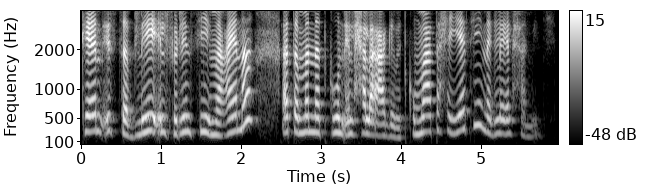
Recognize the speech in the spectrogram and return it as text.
كان السابليه الفرنسي معانا. أتمنى تكون الحلقة عجبتكم. مع تحياتي نجلاء الحميدي.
